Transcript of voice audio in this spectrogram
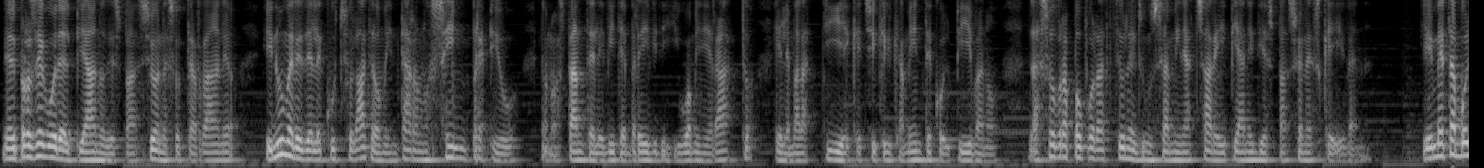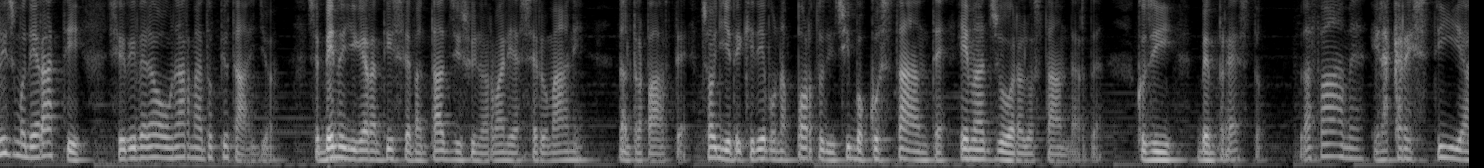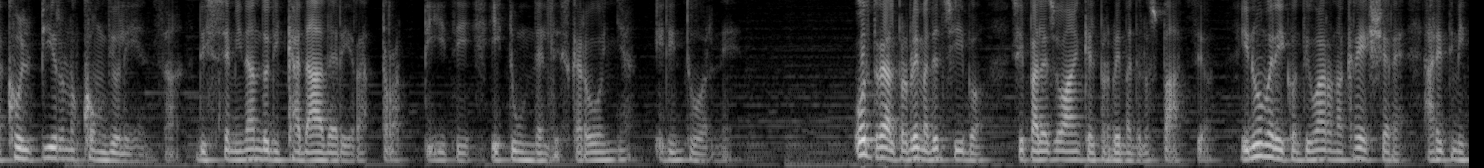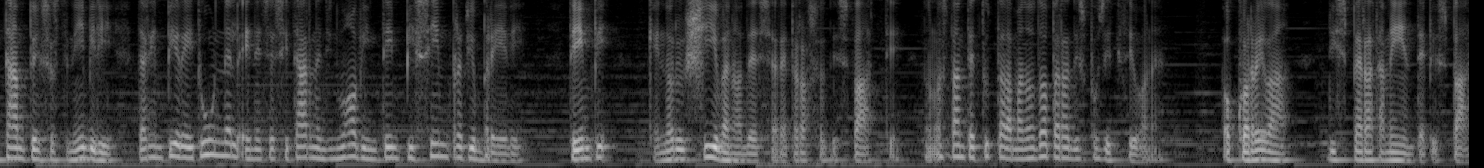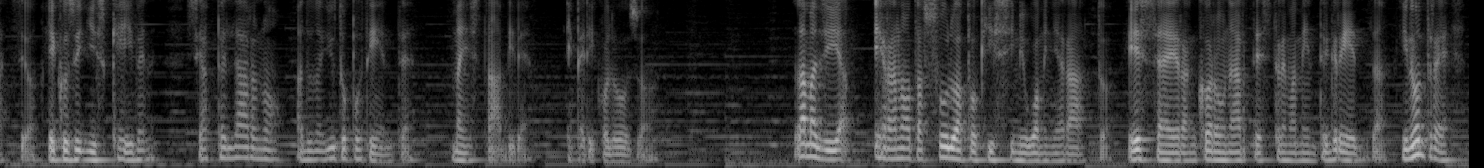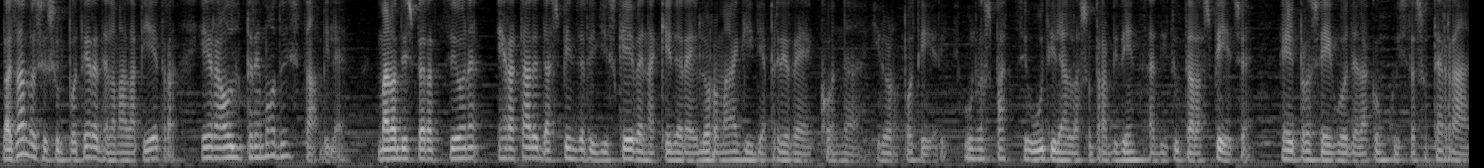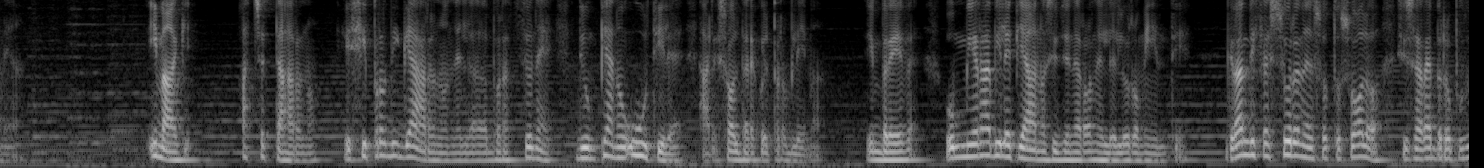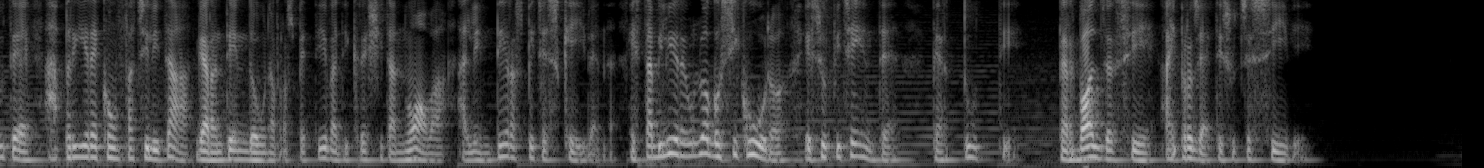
Nel proseguo del piano d'espansione sotterraneo, i numeri delle cucciolate aumentarono sempre più, nonostante le vite brevi degli uomini ratto e le malattie che ciclicamente colpivano, la sovrappopolazione giunse a minacciare i piani di espansione Skaven. Il metabolismo dei ratti si rivelò un'arma a doppio taglio, Sebbene gli garantisse vantaggi sui normali esseri umani, d'altra parte ciò gli richiedeva un apporto di cibo costante e maggiore allo standard. Così, ben presto, la fame e la carestia colpirono con violenza, disseminando di cadaveri rattrappiti i tunnel di Scarogna e dintorni. Oltre al problema del cibo, si palesò anche il problema dello spazio. I numeri continuarono a crescere a ritmi tanto insostenibili da riempire i tunnel e necessitarne di nuovi in tempi sempre più brevi, tempi che non riuscivano ad essere però soddisfatti, nonostante tutta la manodopera a disposizione. Occorreva disperatamente più spazio e così gli Skaven si appellarono ad un aiuto potente, ma instabile e pericoloso. La magia era nota solo a pochissimi uomini a ratto. Essa era ancora un'arte estremamente grezza. Inoltre, basandosi sul potere della malapietra, era oltremodo instabile. Ma la disperazione era tale da spingere gli Skaven a chiedere ai loro maghi di aprire con i loro poteri uno spazio utile alla sopravvivenza di tutta la specie e il proseguo della conquista sotterranea. I maghi accettarono e si prodigarono nell'elaborazione di un piano utile a risolvere quel problema. In breve, un mirabile piano si generò nelle loro menti. Grandi fessure nel sottosuolo si sarebbero potute aprire con facilità, garantendo una prospettiva di crescita nuova all'intera specie Skaven e stabilire un luogo sicuro e sufficiente per tutti per volgersi ai progetti successivi.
